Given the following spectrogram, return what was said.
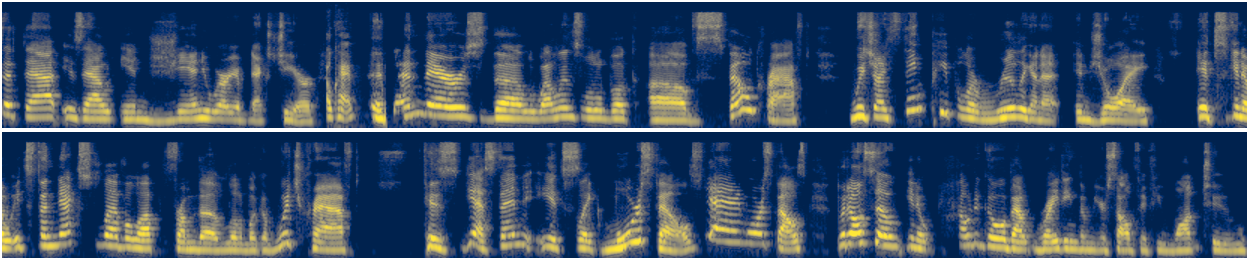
that that is out in January of next year. okay And then there's the Llewellyn's little book of spellcraft, which I think people are really going to enjoy. It's, you know, it's the next level up from the little book of witchcraft. Because, yes, then it's like more spells. Yay, more spells. But also, you know, how to go about writing them yourself if you want to,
